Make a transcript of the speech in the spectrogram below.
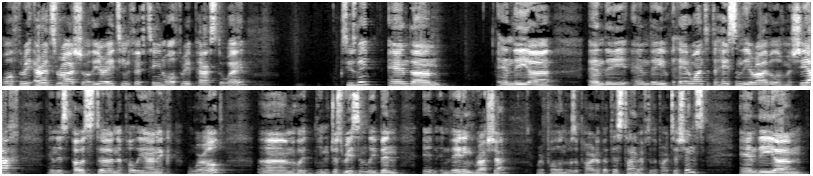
all three, Eretz Rasha, the year 1815, all three passed away. Excuse me, and um, and the uh, and the and they had wanted to hasten the arrival of Mashiach in this post-Napoleonic world, um, who had you know just recently been in, invading Russia, where Poland was a part of at this time after the partitions, and the um,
